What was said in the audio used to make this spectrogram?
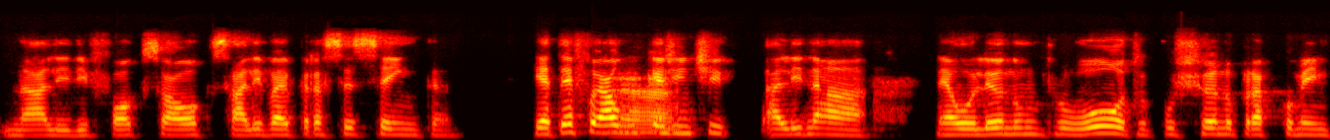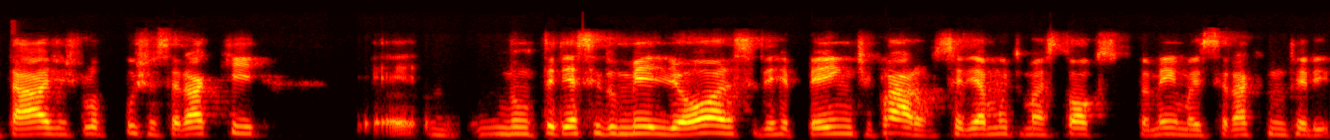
Nalirifox, a oxali vai para 60. E até foi algo ah. que a ah. gente, ali na, né, olhando um para o outro, puxando para comentar, a gente falou, puxa, será que é, não teria sido melhor se de repente, claro, seria muito mais tóxico também, mas será que não teria,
